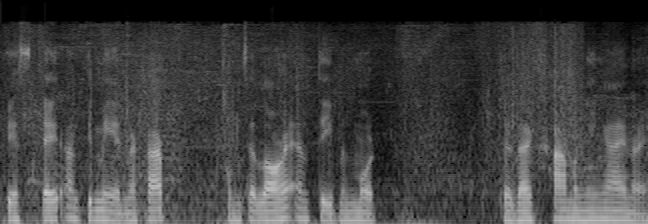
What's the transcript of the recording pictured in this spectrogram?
เอสเต e อันติเมตนะครับ ผมจะรอให้อันติมันหมด จะได้ฆ่ามันง่ายๆหน่อย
